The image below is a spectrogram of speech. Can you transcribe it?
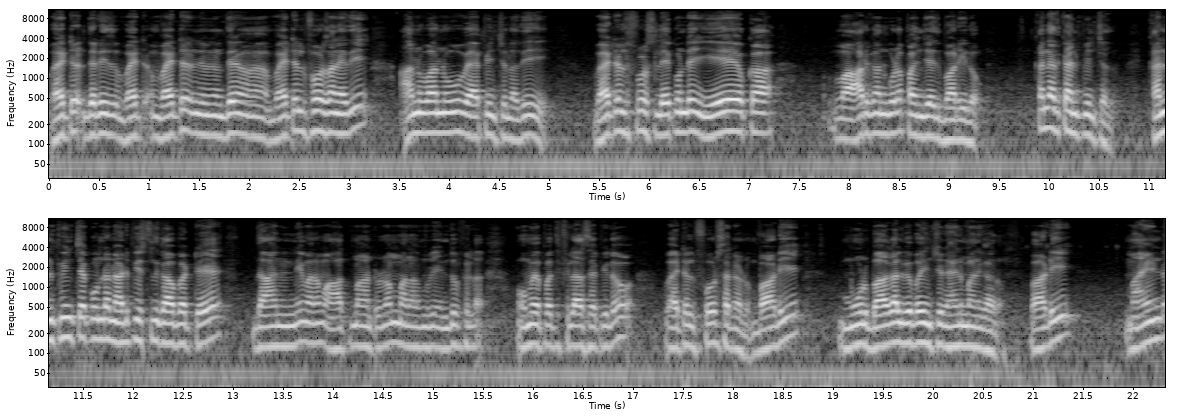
వైటల్ దర్ ఈజ్ వైట వైటల్ వైటల్ ఫోర్స్ అనేది అణువణువు వ్యాపించున్నది. వైటల్ ఫోర్స్ లేకుండా ఏ ఒక ఆర్గాన్ కూడా పనిచేయదు బాడీలో. కానీ అది కనిపించదు. కనిపించకుండా నడిపిస్తుంది కాబట్టే దానిని మనం ఆత్మ అంటున్నాం మనం హిందూ ఫిలా హోమియోపతి ఫిలాసఫీలో వైటల్ ఫోర్స్ అన్నాడు. బాడీ మూడు భాగాలు విభజించాడు హనుమాన్ గారు. Body mind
